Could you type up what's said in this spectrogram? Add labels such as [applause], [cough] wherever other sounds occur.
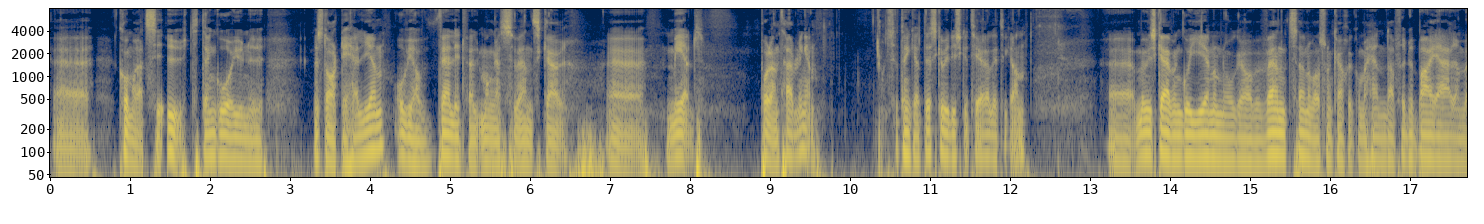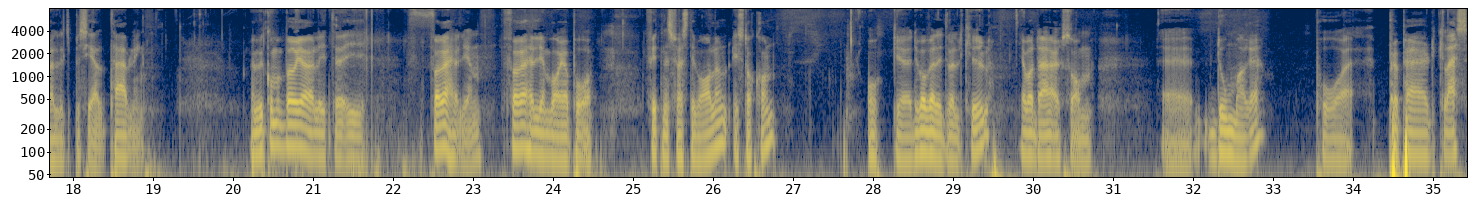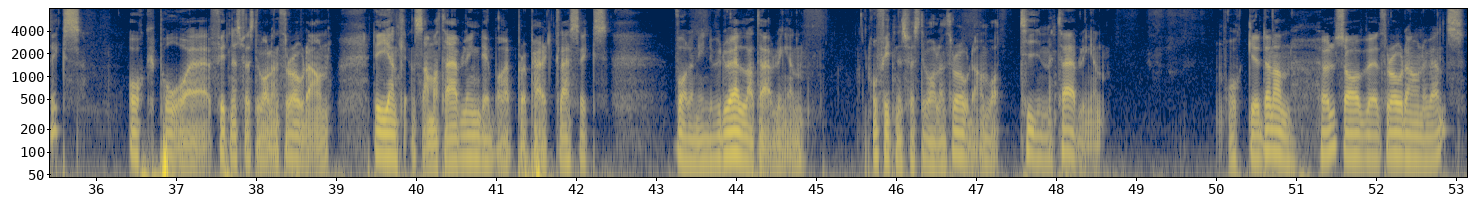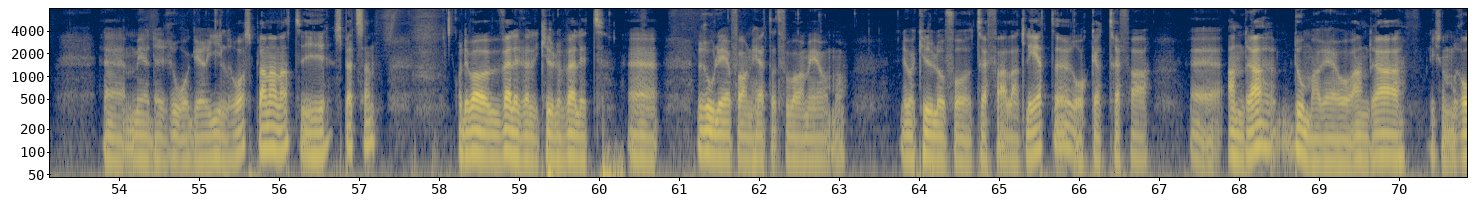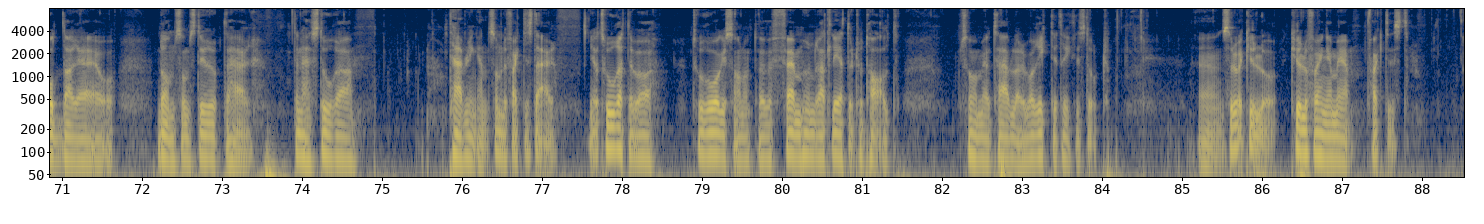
eh, kommer att se ut. Den går ju nu med start i helgen och vi har väldigt, väldigt många svenskar eh, med på den tävlingen. Så jag tänker att det ska vi diskutera lite grann. Eh, men vi ska även gå igenom några av eventsen och vad som kanske kommer hända för Dubai är en väldigt speciell tävling. Men vi kommer börja lite i förra helgen. Förra helgen var jag på fitnessfestivalen i Stockholm. Och eh, det var väldigt, väldigt kul. Jag var där som eh, domare på eh, Prepared Classics och på eh, fitnessfestivalen Throwdown. Det är egentligen samma tävling, det är bara Prepared Classics var den individuella tävlingen. Och fitnessfestivalen Throwdown var teamtävlingen. Och eh, den anhölls av eh, Throwdown Events. Eh, med Roger Gillrås bland annat i spetsen. Och det var väldigt, väldigt kul och väldigt eh, rolig erfarenhet att få vara med om. Och det var kul att få träffa alla atleter och att träffa eh, andra domare och andra liksom roddare och de som styr upp det här, den här stora tävlingen som det faktiskt är. Jag tror att det var, tror Roger sa något, över 500 atleter totalt som var med och tävlade. Det var riktigt, riktigt stort. Eh, så det var kul, och, kul att få hänga med faktiskt.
